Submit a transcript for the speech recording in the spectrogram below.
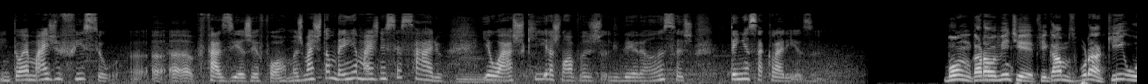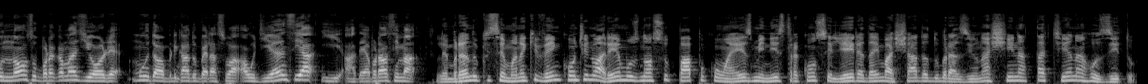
Então é mais difícil uh, uh, fazer as reformas, mas também é mais necessário. Uhum. E eu acho que as novas lideranças têm essa clareza. Bom, caro ouvinte, ficamos por aqui o nosso programa de hoje. Muito obrigado pela sua audiência e até a próxima. Lembrando que semana que vem continuaremos nosso papo com a ex-ministra conselheira da Embaixada do Brasil na China, Tatiana Rosito.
